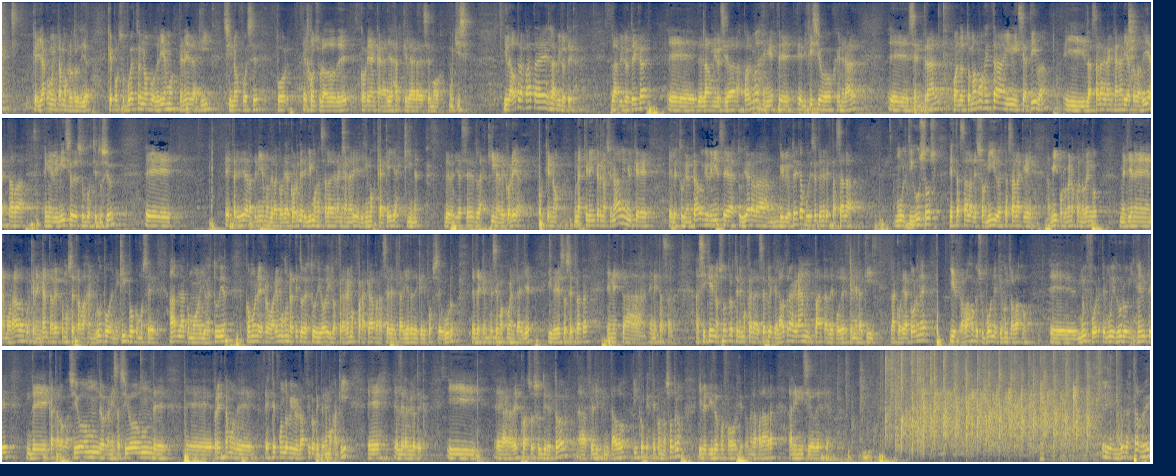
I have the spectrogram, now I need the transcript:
que ya comentamos el otro día, que por supuesto no podríamos tener aquí si no fuese por el consulado de Corea en Canarias al que le agradecemos muchísimo. Y la otra pata es la biblioteca. La biblioteca eh, de la Universidad de Las Palmas, en este edificio general eh, central, cuando tomamos esta iniciativa y la Sala Gran Canaria todavía estaba en el inicio de su constitución, eh, esta idea la teníamos de la Corea Corner y vimos la sala de Gran Canaria y dijimos que aquella esquina debería ser la esquina de Corea. ¿Por qué no? Una esquina internacional en la que el estudiantado que viniese a estudiar a la biblioteca pudiese tener esta sala multiusos, esta sala de sonido, esta sala que a mí, por lo menos cuando vengo, me tiene enamorado porque me encanta ver cómo se trabaja en grupo, en equipo, cómo se habla, cómo ellos estudian, cómo les robaremos un ratito de estudio hoy y los traeremos para acá para hacer el taller de K-Pop seguro, desde que empecemos con el taller, y de eso se trata en esta, en esta sala. Así que nosotros tenemos que agradecerle que la otra gran pata de poder tener aquí la Corea Corner y el trabajo que supone, que es un trabajo eh, muy fuerte, muy duro, ingente, de catalogación, de organización, de eh, préstamo de este fondo bibliográfico que tenemos aquí, es el de la biblioteca. Y eh, agradezco a su subdirector, a Félix Pintado Pico, que esté con nosotros y le pido por favor que tome la palabra al inicio de este acto. buenas tardes.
